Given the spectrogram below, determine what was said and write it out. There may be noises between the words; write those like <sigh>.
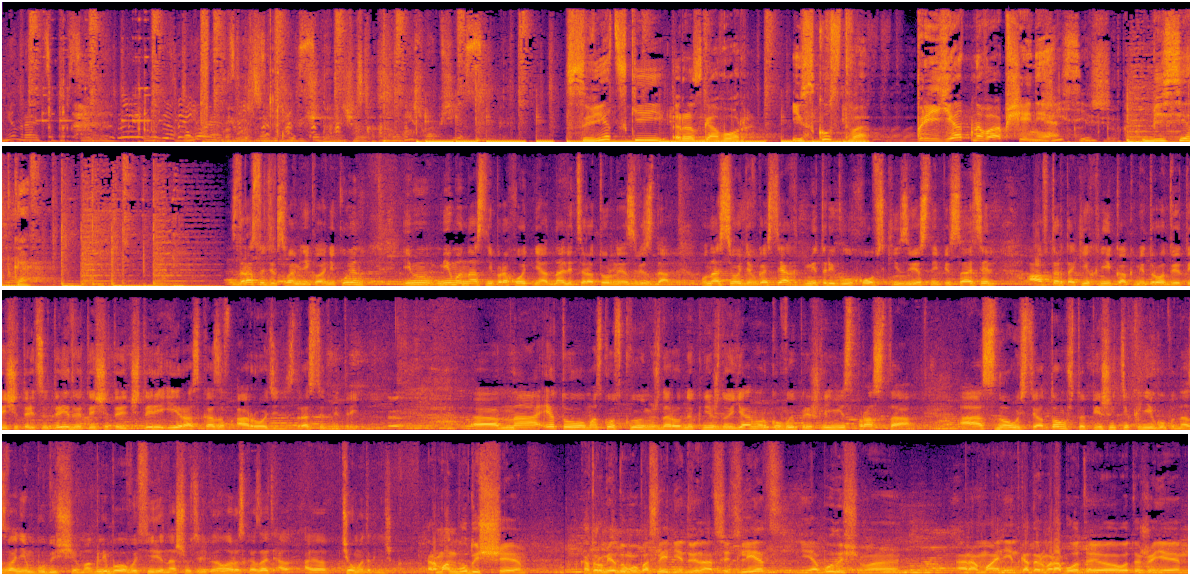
Мне нравится Светский разговор. Искусство приятного общения. Беседка. Здравствуйте, с вами Николай Никулин. И мимо нас не проходит ни одна литературная звезда. У нас сегодня в гостях Дмитрий Глуховский, известный писатель, автор таких книг, как «Метро 2033», «2034» и рассказов о родине. Здравствуйте, Дмитрий. Э, на эту московскую международную книжную ярмарку вы пришли неспроста, а с новостью о том, что пишете книгу под названием «Будущее». Могли бы в эфире нашего телеканала рассказать, о, о чем эта книжка? Роман «Будущее», о котором я думаю последние 12 лет, не о будущем, а о романе, над которым работаю вот уже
